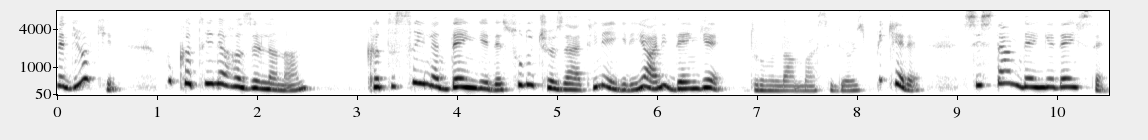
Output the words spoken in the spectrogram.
Ve diyor ki katıyla hazırlanan katısıyla dengede sulu çözelti ile ilgili yani denge durumundan bahsediyoruz. Bir kere sistem dengedeyse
